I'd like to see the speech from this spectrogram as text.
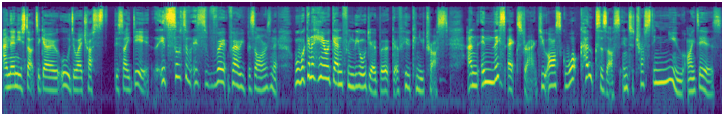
and then you start to go, "Oh, do I trust this idea?" It's sort of it's very, very bizarre, isn't it? Well, we're going to hear again from the audiobook of Who Can You Trust? And in this extract, you ask what coaxes us into trusting new ideas.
